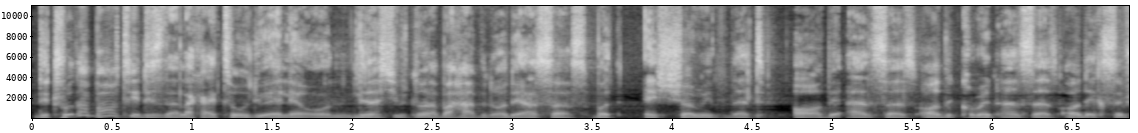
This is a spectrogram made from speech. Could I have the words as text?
the truth about it is that, like I told you earlier on, leadership is not about having all the answers, but ensuring that all the answers, all the correct answers, all the exceptional,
